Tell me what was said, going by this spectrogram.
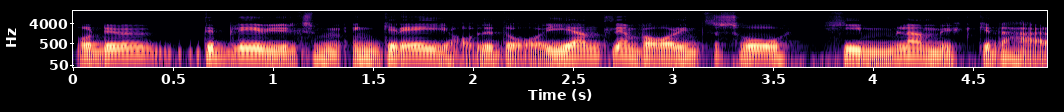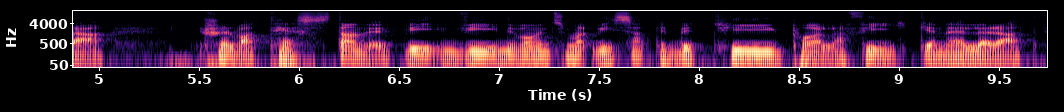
Och det, det blev ju liksom en grej av det då. Egentligen var det inte så himla mycket det här själva testandet. Vi, vi, det var inte som att vi satte betyg på alla fiken eller att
